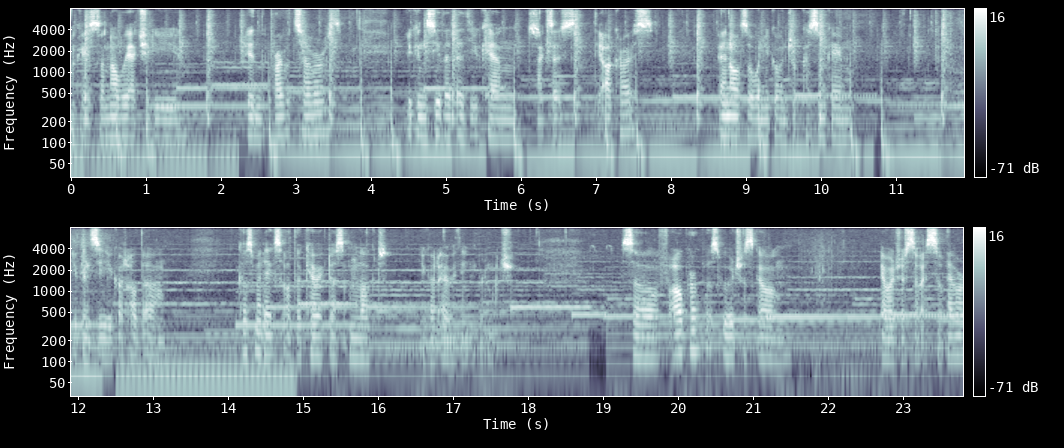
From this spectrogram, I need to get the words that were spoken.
Okay, so now we're actually in the private servers. You can see that, that you can access the archives and also when you go into a custom game you can see you got all the cosmetics, all the characters unlocked, you got everything pretty much. So for our purpose we will just go, will just select survivor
